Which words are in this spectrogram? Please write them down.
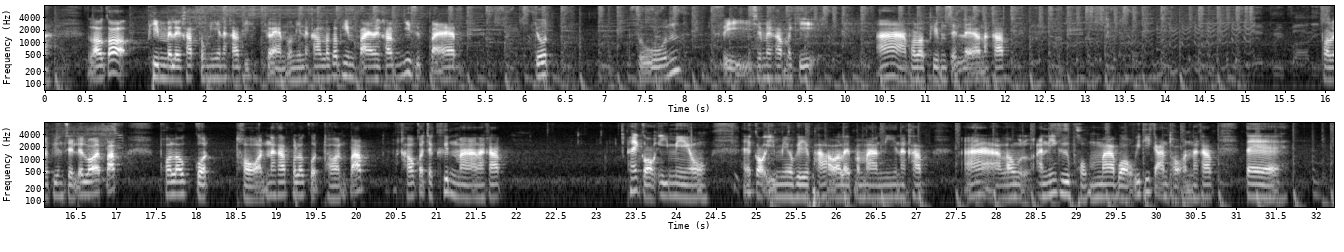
เราก็พิมพ์ไปเลยครับตรงนี้นะครับที่แกรมตรงนี้นะครับ แล้วก็พิมพ์ไปเลยครับ 28จุด04 ใช่ไหมครับเมื่อกี้ อ่า พอเราพิมพ์เสร็จแล้วนะครับ พอเราพิมพ์เสร็จเรียบร้อยปั๊บ พอเรากดถอนนะครับ พอเรากดถอนปั๊บเขาก็จะขึ้นมานะครับ ให้กรอกอีเมล ให้กรอกอีเมล PayPal อะไรประมาณนี้นะครับอ่าเราอันนี้คือผมมาบอกวิธีการถอนนะครับ แต่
